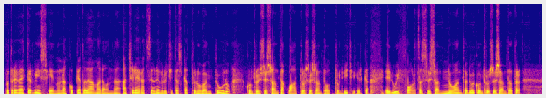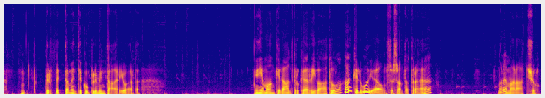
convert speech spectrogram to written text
Potrei mettervi insieme una accoppiata della Madonna. Accelerazione velocità scatto 91 contro il 64-68 lì circa. E lui forza 60 92 contro 63. Perfettamente complementari, guarda. Vediamo anche l'altro che è arrivato. Anche lui ha un 63, eh? Non è malaccio.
